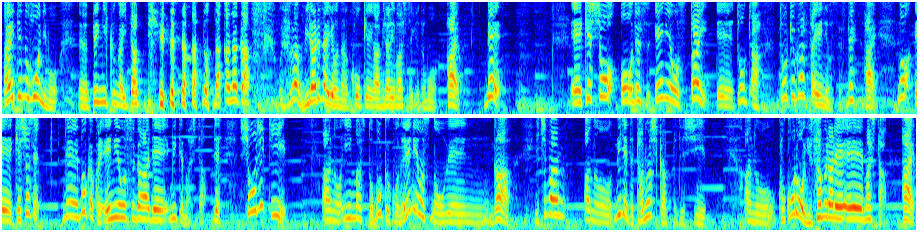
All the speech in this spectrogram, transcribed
相手の方にも、えー、ペンギン君がいたっていう あの、なかなか普段見られないような光景が見られましたけども、はい。で、えー、決勝です。エニオス対、えー、東あ東京ガス対エニオスですね。はい。の、えー、決勝戦。で、僕はこれエニオス側で見てました。で、正直、あの、言いますと、僕、このエニオスの応援が一番あの見てて楽しかったですしあの心を揺さぶられました。はい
